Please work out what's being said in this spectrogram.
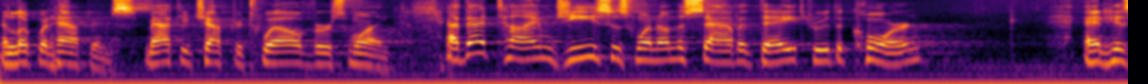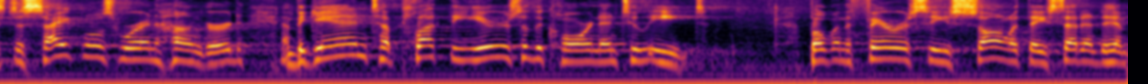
and look what happens. Matthew chapter 12, verse 1. At that time, Jesus went on the Sabbath day through the corn, and his disciples were an hungered and began to pluck the ears of the corn and to eat. But when the Pharisees saw it, they said unto him,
